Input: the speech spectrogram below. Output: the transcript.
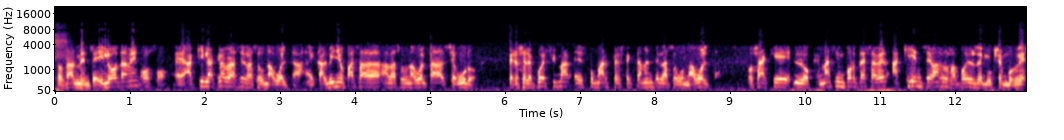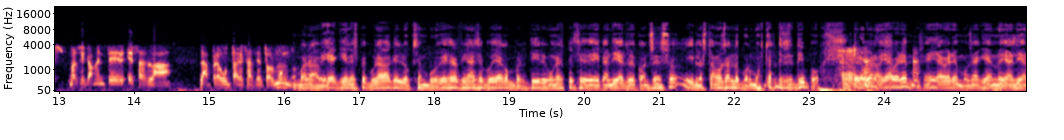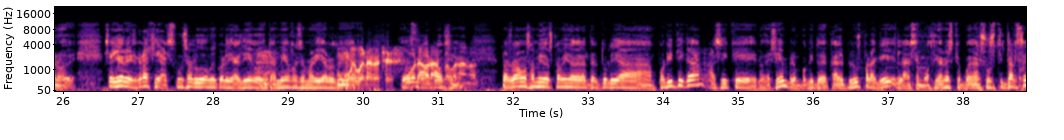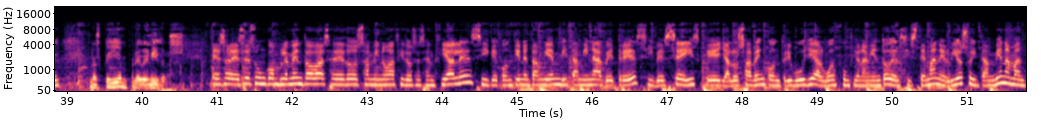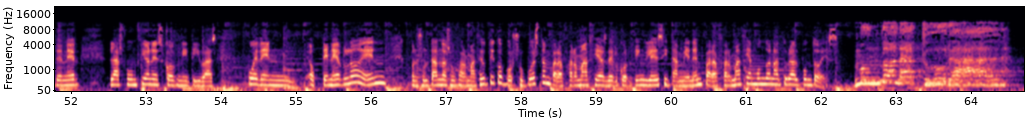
Totalmente. Y luego también, ojo, eh, aquí la clave va a ser la segunda vuelta. Eh, Calviño pasa a la segunda vuelta seguro, pero se le puede fumar, esfumar perfectamente en la segunda vuelta. O sea que lo que más importa es saber a quién se van los apoyos del luxemburgués. Básicamente esa es la, la pregunta que se hace todo el mundo. Bueno, había quien especulaba que el luxemburgués al final se podía convertir en una especie de candidato de consenso y lo estamos dando por muerto de ese tipo. Pero bueno, ya veremos, ¿eh? ya veremos, aquí al día 9. Señores, gracias. Un saludo muy cordial, Diego, y también José María Rodríguez. Muy buenas noches. Un abrazo, buenas noches. Nos vamos, amigos, camino de la tertulia política, así que lo de siempre, un poquito de Cal Plus para que las emociones que puedan suscitarse nos pillen prevenidos. Eso es, es un complemento a base de dos aminoácidos esenciales y que contiene también vitamina B3 y B6, que ya lo saben, contribuye al buen funcionamiento del sistema nervioso y también a mantener las funciones cognitivas. Pueden obtenerlo en consultando a su farmacéutico, por supuesto, en parafarmacias del Corte Inglés y también en parafarmaciamundonatural.es. Mundo Natural.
